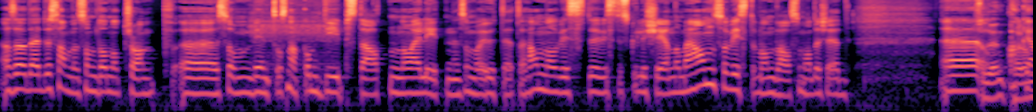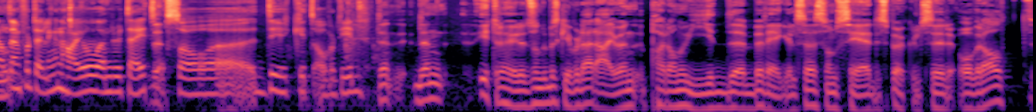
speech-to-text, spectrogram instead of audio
Altså det er det samme som Donald Trump, uh, som begynte å snakke om dypstaten og elitene som var ute etter han. Og hvis det, hvis det skulle skje noe med han, så visste man hva som hadde skjedd. Uh, den akkurat den fortellingen har jo Andrew Tate også uh, dyrket over tid. Den, den ytre høyre som du beskriver der, er jo en paranoid bevegelse som ser spøkelser overalt.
